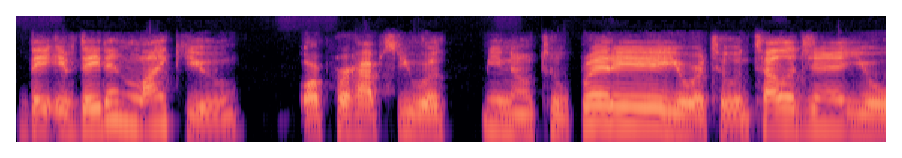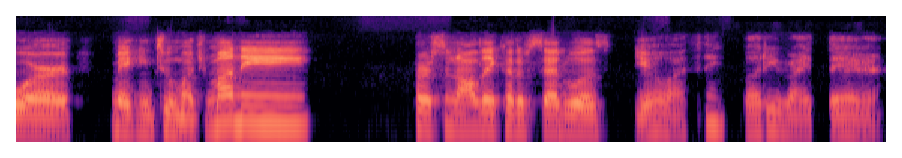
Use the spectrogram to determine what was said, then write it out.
They if they didn't like you, or perhaps you were, you know, too pretty, you were too intelligent, you were making too much money. Person, all they could have said was, "Yo, I think Buddy right there.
